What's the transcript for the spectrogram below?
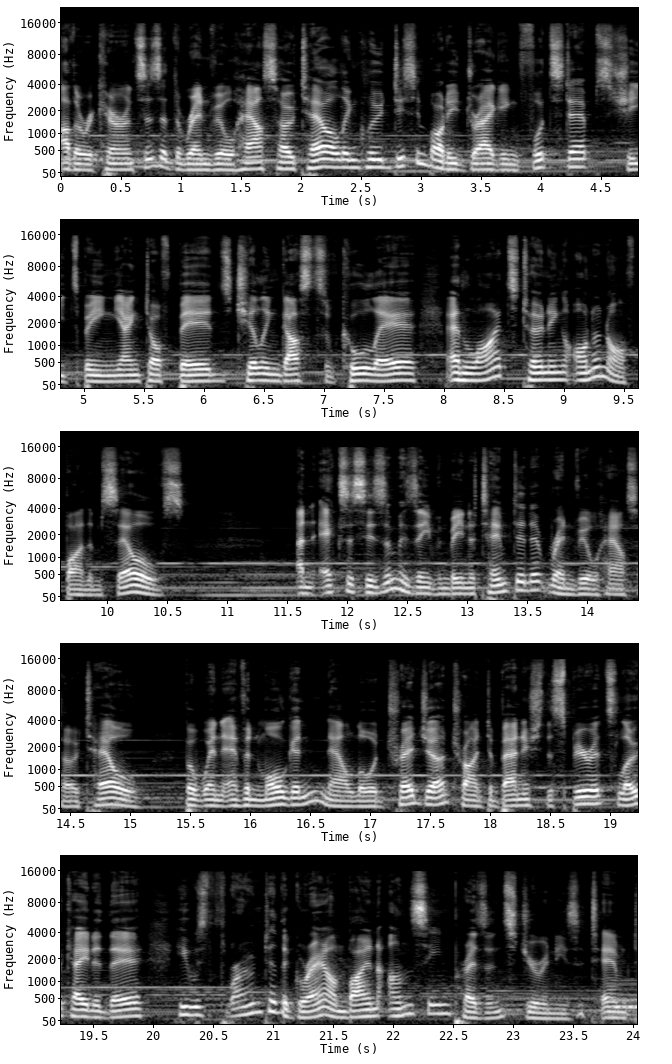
Other occurrences at the Renvyle House Hotel include disembodied dragging footsteps, sheets being yanked off beds, chilling gusts of cool air, and lights turning on and off by themselves. An exorcism has even been attempted at Renvyle House Hotel. But when Evan Morgan, now Lord Tredegar, tried to banish the spirits located there, he was thrown to the ground by an unseen presence during his attempt.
